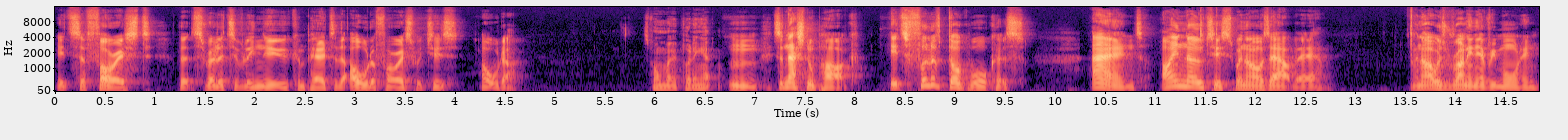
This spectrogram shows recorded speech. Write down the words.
it's a forest that's relatively new compared to the older forest, which is older. It's one way of putting it. Mm. It's a national park. It's full of dog walkers. And I noticed when I was out there, and I was running every morning,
